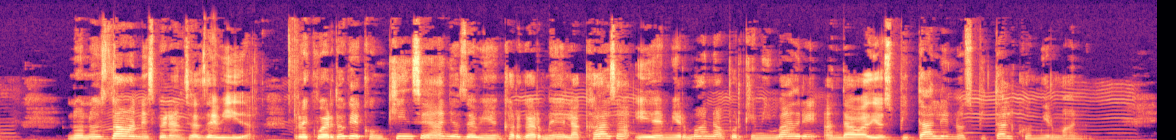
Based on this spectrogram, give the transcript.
No nos daban esperanzas de vida. Recuerdo que con 15 años debía encargarme de la casa y de mi hermana porque mi madre andaba de hospital en hospital con mi hermano.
